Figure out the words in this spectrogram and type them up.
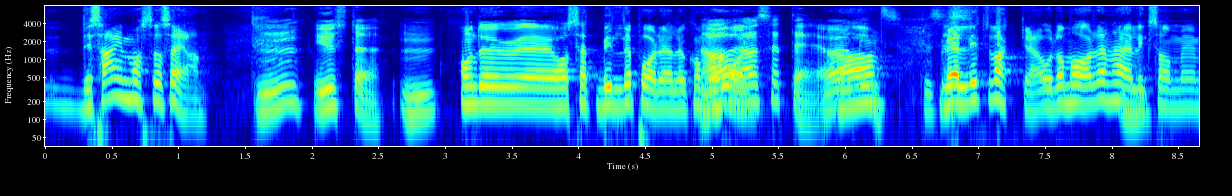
design måste jag säga. Mm, just det. Mm. Om du eh, har sett bilder på det eller kommer Ja, ihåg? jag har sett det. Ja, jag Ja, minns. Precis. Väldigt vackra och de har den här Mm. liksom, eh,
